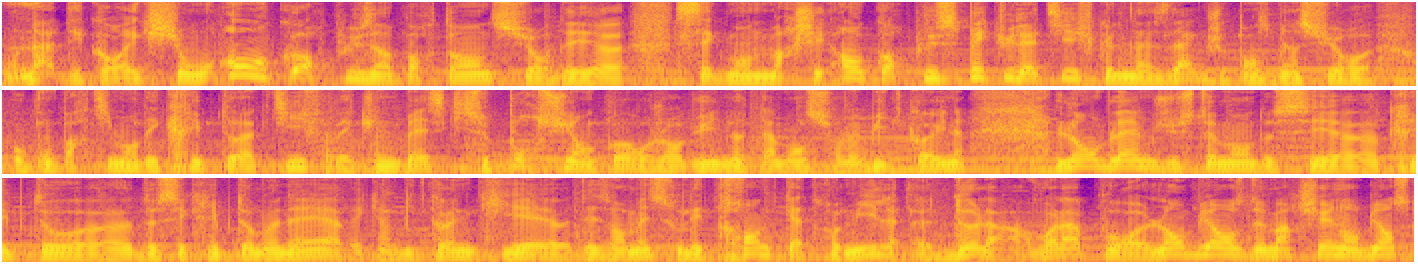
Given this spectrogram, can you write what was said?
On a des corrections encore plus importantes sur des segments de marché encore plus spéculatifs que le Nasdaq. Je pense bien sûr au compartiment des cryptoactifs avec une baisse qui se poursuit encore aujourd'hui, notamment sur le Bitcoin. L'emblème justement de ces crypto de ces crypto-monnaies avec un Bitcoin qui est euh, désormais sous les 34 000 dollars. Voilà pour euh, l'ambiance de marché, une ambiance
